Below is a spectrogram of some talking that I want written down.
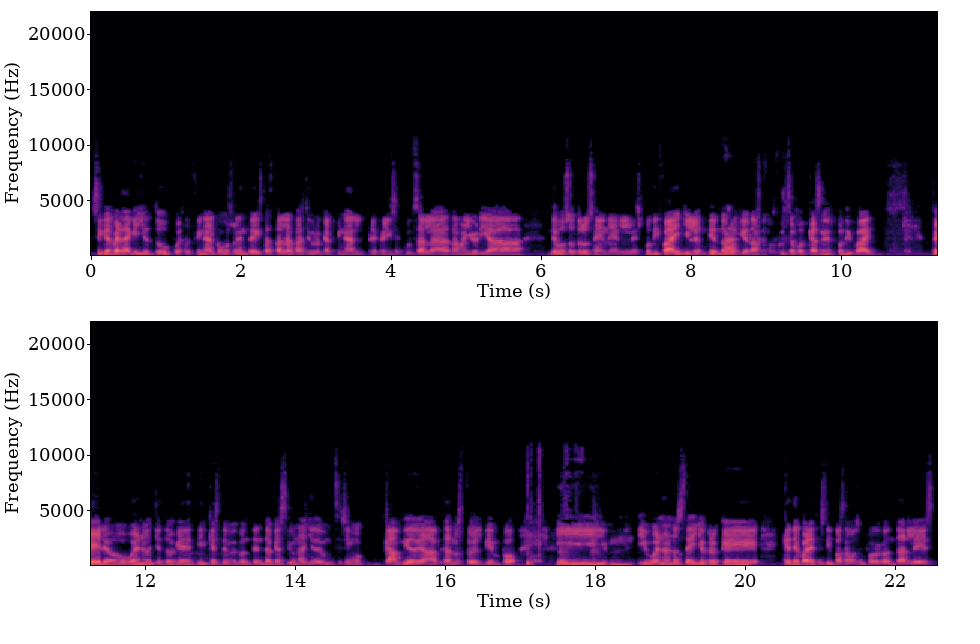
Sí que es verdad que YouTube, pues al final, como son entrevistas tan largas, yo creo que al final preferís escucharlas la mayoría de vosotros en el Spotify y lo entiendo porque yo también escucho podcast en Spotify. Pero bueno, yo tengo que decir que estoy muy contento, que ha sido un año de muchísimo cambio, de adaptarnos todo el tiempo. Y, y bueno, no sé, yo creo que, ¿qué te parece si pasamos un poco a contarles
